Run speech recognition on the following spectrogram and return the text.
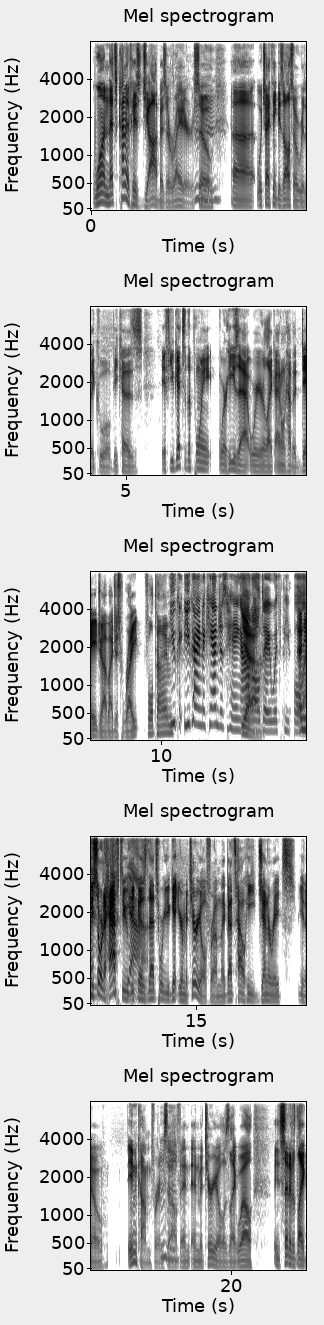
one. That's kind of his job as a writer. So, Mhm. uh, which I think is also really cool because if you get to the point where he's at, where you're like, I don't have a day job, I just write full time. you c- you kind of can just hang out all day with people, and you sort of have to yeah. because that's where you get your material from. Like that's how he generates, you know, income for himself. Mm-hmm. And and material is like, well, instead of like,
